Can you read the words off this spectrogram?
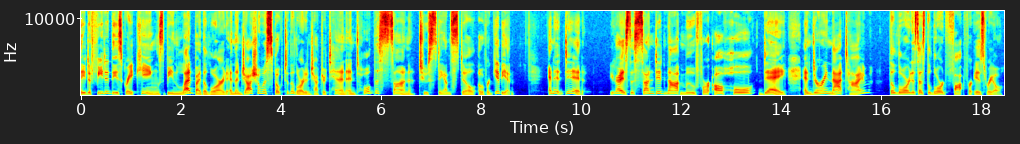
They defeated these great kings, being led by the Lord. And then Joshua spoke to the Lord in chapter 10 and told the sun to stand still over Gibeon. And it did. You guys, the sun did not move for a whole day. And during that time, the Lord, it says the Lord fought for Israel.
